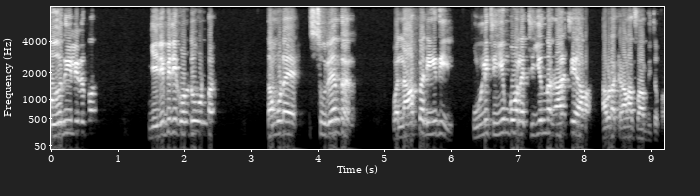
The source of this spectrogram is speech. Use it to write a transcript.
വേദിയിലിരുന്ന് എരിപിരി കൊണ്ടുകൊണ്ട് നമ്മുടെ സുരേന്ദ്രൻ വല്ലാത്ത രീതിയിൽ പുള്ളി ചെയ്യും പോലെ ചെയ്യുന്ന കാഴ്ചയാണ് അവിടെ കാണാൻ സാധിച്ചത്.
